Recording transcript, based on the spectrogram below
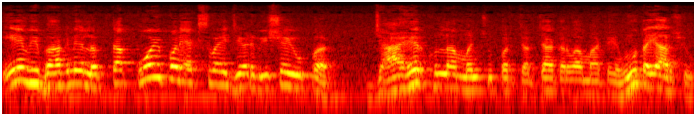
એ વિભાગને લગતા કોઈ પણ એક્સ વાય ઝેડ વિષય ઉપર જાહેર ખુલ્લા મંચ ઉપર ચર્ચા કરવા માટે હું તૈયાર છું.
